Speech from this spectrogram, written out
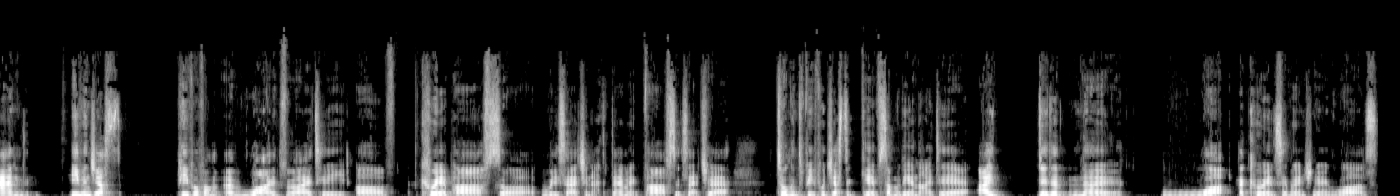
And even just people from a wide variety of career paths or research and academic paths, etc., talking to people just to give somebody an idea. I didn't know what a career in civil engineering was,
